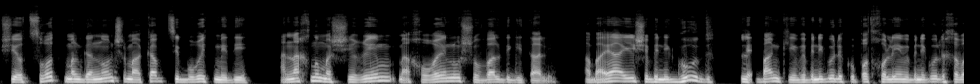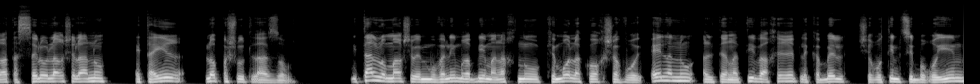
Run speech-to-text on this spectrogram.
שיוצרות מנגנון של מעקב ציבורי תמידי. אנחנו משאירים מאחורינו שובל דיגיטלי. הבעיה היא שבניגוד לבנקים ובניגוד לקופות חולים ובניגוד לחברת הסלולר שלנו, את העיר לא פשוט לעזוב. ניתן לומר שבמובנים רבים אנחנו כמו לקוח שבוי, אין לנו אלטרנטיבה אחרת לקבל שירותים ציבוריים,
